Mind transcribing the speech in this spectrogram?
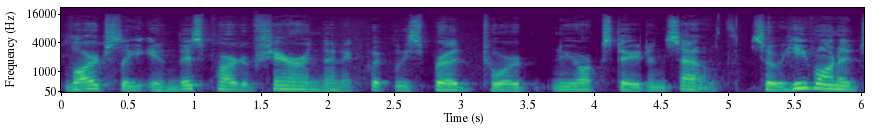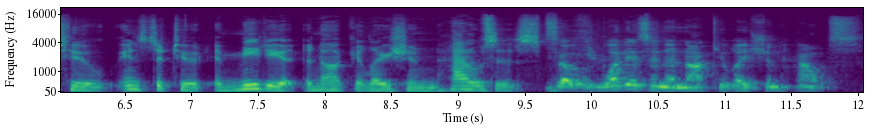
largely in this part of Sharon. Then it quickly spread toward New York State and South. So he wanted to institute immediate inoculation houses So what is an inoculation house?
